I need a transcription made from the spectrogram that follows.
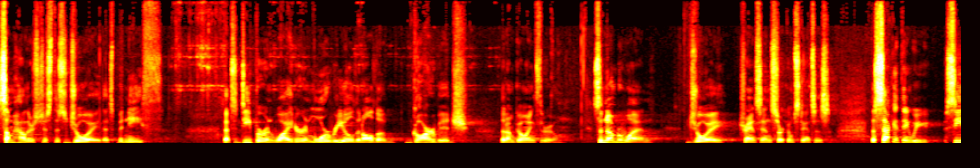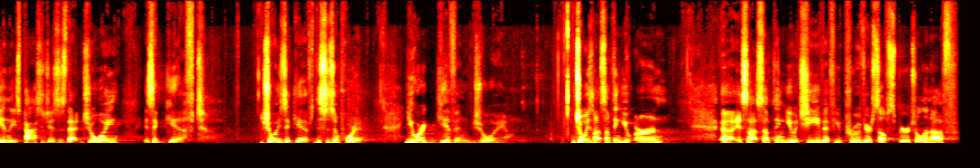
Somehow there's just this joy that's beneath, that's deeper and wider and more real than all the garbage that I'm going through. So, number one, joy transcends circumstances. The second thing we see in these passages is that joy is a gift. Joy is a gift. This is important. You are given joy. Joy is not something you earn, uh, it's not something you achieve if you prove yourself spiritual enough,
